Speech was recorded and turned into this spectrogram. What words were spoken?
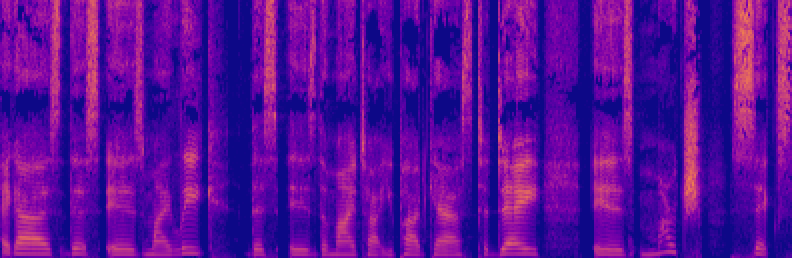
Hey guys, this is Myleik. This is the My Taught You podcast. Today is March 6th,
